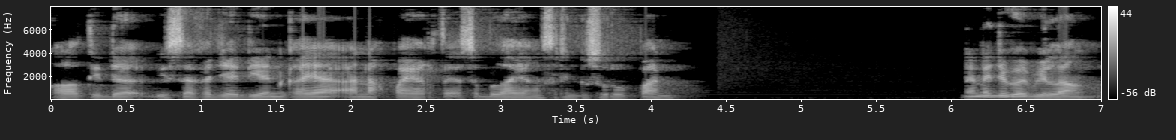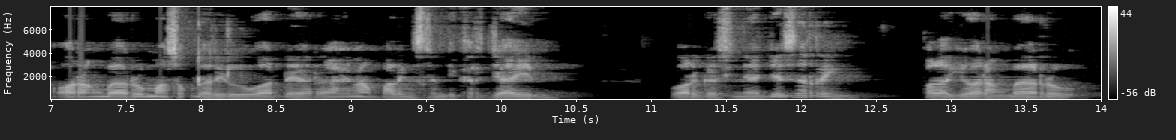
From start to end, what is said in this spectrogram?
Kalau tidak bisa kejadian kayak anak Pak RT sebelah yang sering kesurupan. Nenek juga bilang orang baru masuk dari luar daerah emang paling sering dikerjain. Warga sini aja sering, apalagi orang baru.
